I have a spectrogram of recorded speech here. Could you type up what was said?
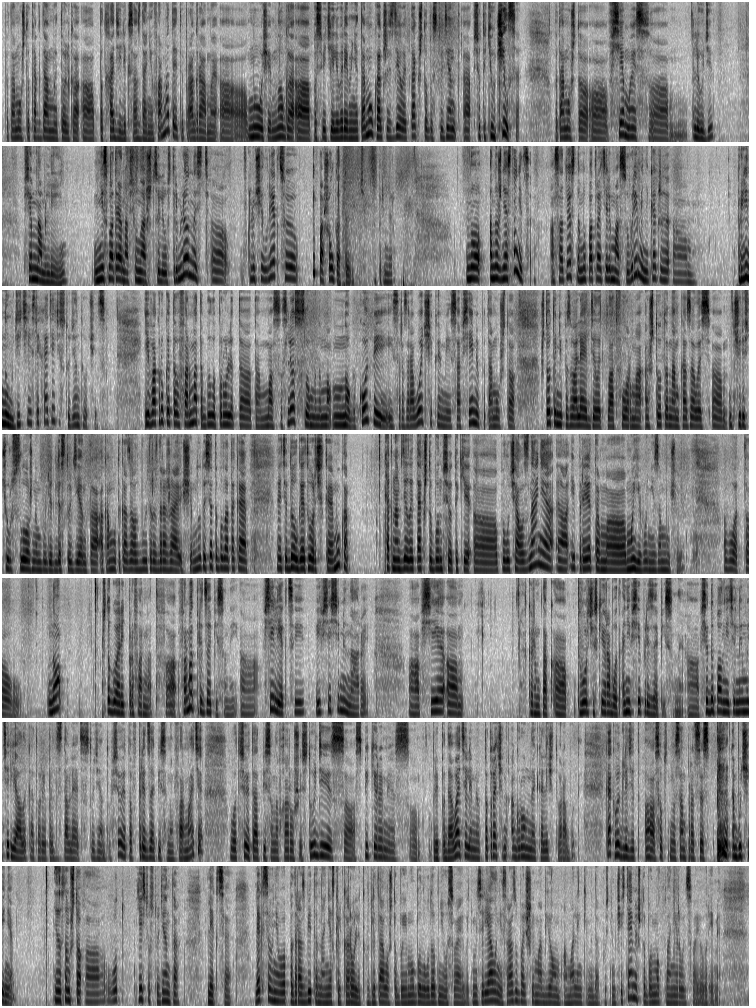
Потому что когда мы только а, подходили к созданию формата этой программы, а, мы очень много а, посвятили времени тому, как же сделать так, чтобы студент все-таки учился. Потому что все мы люди, всем нам лень. Несмотря на всю нашу целеустремленность, включил лекцию и пошел готовить, например. Но оно же не останется, а, соответственно, мы потратили массу времени, как же э, принудить, если хотите, студента учиться. И вокруг этого формата было пролито там масса слез, сломано много копий и с разработчиками, и со всеми, потому что что-то не позволяет делать платформа, что-то нам казалось э, чересчур сложным будет для студента, а кому-то казалось будет раздражающим. Ну, то есть это была такая, знаете, долгая творческая мука как нам сделать так, чтобы он все-таки э, получал знания, э, и при этом э, мы его не замучили. Вот. Э, но что говорить про формат? Формат предзаписанный. Э, все лекции и все семинары, э, все скажем так, а, творческие работы, они все предзаписаны. А, все дополнительные материалы, которые предоставляются студенту, все это в предзаписанном формате. Вот, все это отписано в хорошей студии с а, спикерами, с преподавателями. Потрачено огромное количество работы. Как выглядит, собственно, сам процесс обучения? Дело в том, что вот есть у студента лекция. Лекция у него подразбита на несколько роликов для того, чтобы ему было удобнее усваивать материалы не сразу большим объемом, а маленькими, допустим, частями, чтобы он мог планировать свое время.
